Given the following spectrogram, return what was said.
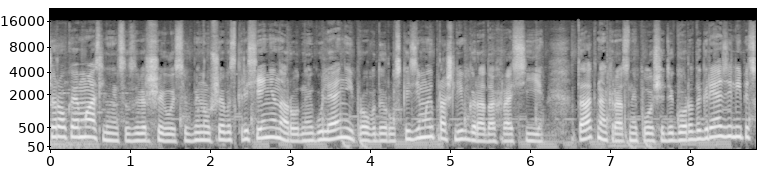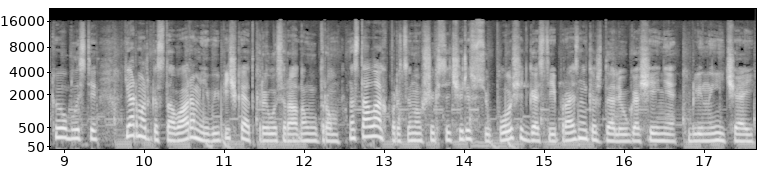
Широкая масленица завершилась. В минувшее воскресенье народные гуляния и проводы русской зимы прошли в городах России. Так, на Красной площади города Грязи Липецкой области ярмарка с товарами и выпечкой открылась рано утром. На столах, протянувшихся через всю площадь, гостей праздника ждали угощения, блины и чай.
